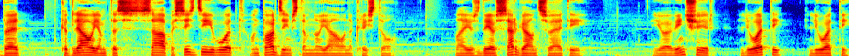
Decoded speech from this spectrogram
bet kad ļaujam tas sāpes izdzīvot un pārdzīstam no jauna Kristu, lai jūs Dievs sargā un svētī, jo Viņš ir ļoti, ļoti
